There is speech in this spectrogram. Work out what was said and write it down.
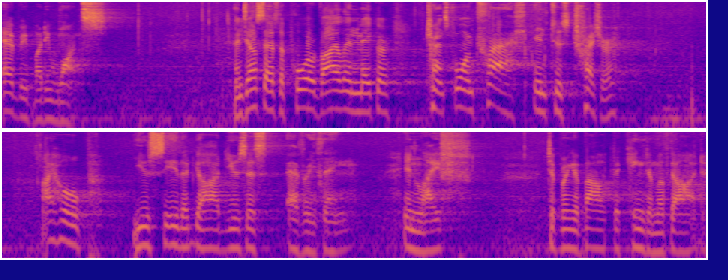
everybody wants. And just as the poor violin maker transformed trash into treasure, I hope you see that God uses everything in life to bring about the kingdom of God,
